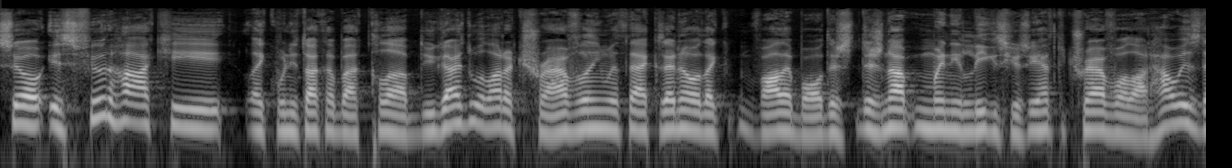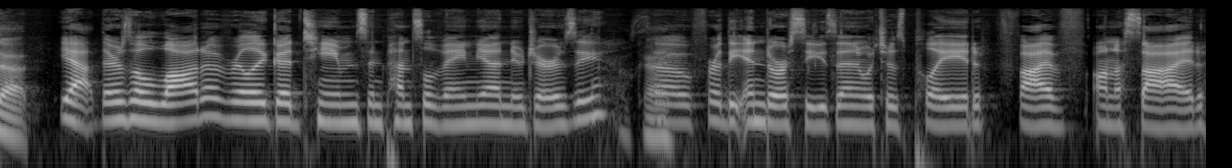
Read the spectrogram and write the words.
So, is field hockey like when you talk about club? Do you guys do a lot of traveling with that? Because I know, like volleyball, there's there's not many leagues here, so you have to travel a lot. How is that? Yeah, there's a lot of really good teams in Pennsylvania and New Jersey. Okay. So for the indoor season, which is played five on a side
